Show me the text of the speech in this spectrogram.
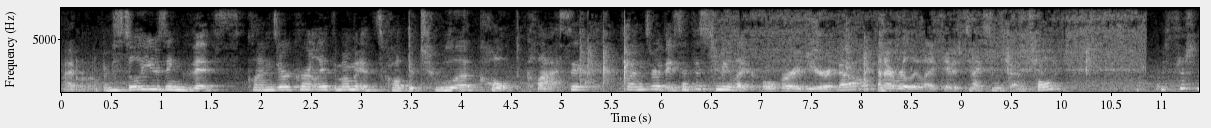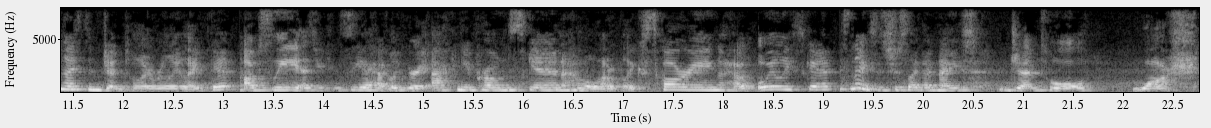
I don't know. I'm still using this cleanser currently at the moment. It's called the Tula Cult Classic cleanser. They sent this to me like over a year ago and I really like it. It's nice and gentle. It's just nice and gentle. I really like it. Obviously, as you can see, I have like very acne prone skin. I have a lot of like scarring. I have oily skin. It's nice. It's just like a nice gentle wash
